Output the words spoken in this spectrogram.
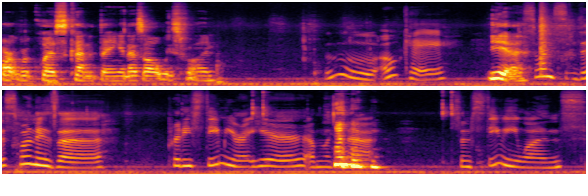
art request kind of thing, and that's always fun. Ooh, okay. Yeah, This one's this one is uh pretty steamy right here. I'm looking at some steamy ones.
